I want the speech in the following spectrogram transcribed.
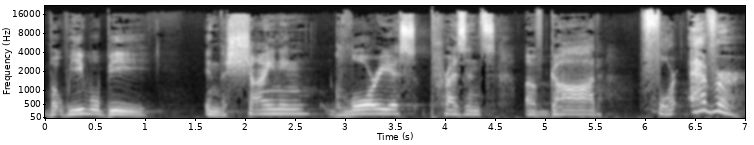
But we will be in the shining, glorious presence of God forever.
